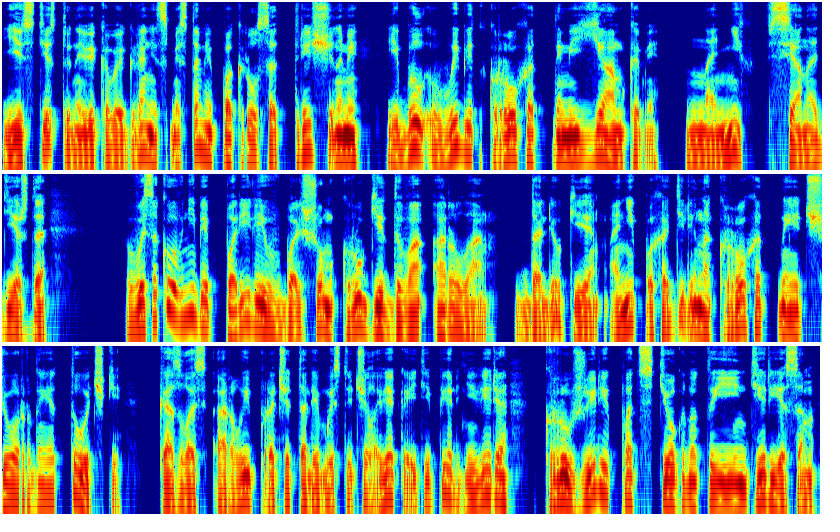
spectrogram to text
Естественный вековой глянец местами покрылся трещинами и был выбит крохотными ямками. На них вся надежда. Высоко в небе парили в большом круге два орла. Далекие, они походили на крохотные черные точки. Казалось, орлы прочитали мысли человека и теперь, не веря, кружили подстегнутые интересом.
